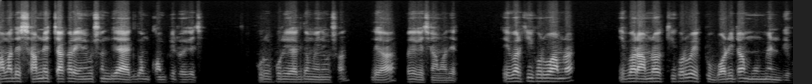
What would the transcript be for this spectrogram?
আমাদের সামনের চাকার অ্যানিমেশন দেওয়া একদম কমপ্লিট হয়ে গেছে। পুরোপুরি একদম অ্যানিমেশন দেওয়া হয়ে গেছে আমাদের। এবার কি করব আমরা? এবার আমরা কি করব? একটু বডিটা মুভমেন্ট দেব।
